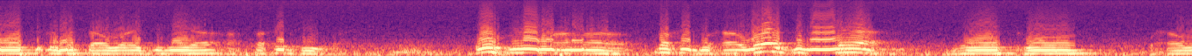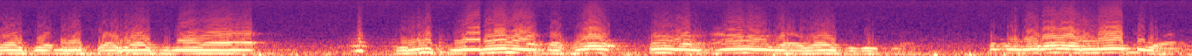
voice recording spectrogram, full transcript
mowt dhimataa waajibiyaa afidii gusli macnaa dakid waxaa waajibiyaa mowtun waxaa waajiba dhimashaa waajibiyaa bimuslimin la dhaqo kan walcaanoodaa waajibaysaa ka uhoreeya mowt waaye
